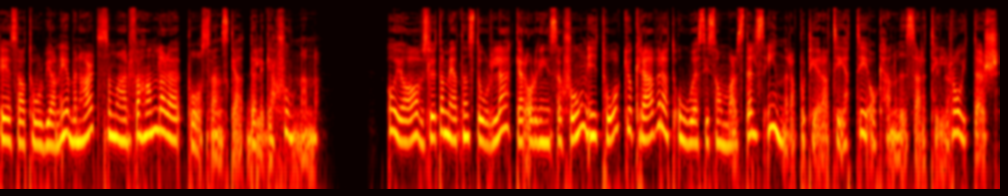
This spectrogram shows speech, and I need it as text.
Det sa Torbjörn Ebenhardt som är förhandlare på svenska delegationen. Och jag avslutar med att en stor läkarorganisation i Tokyo kräver att OS i sommar ställs in, rapporterar TT och hänvisar till Reuters.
